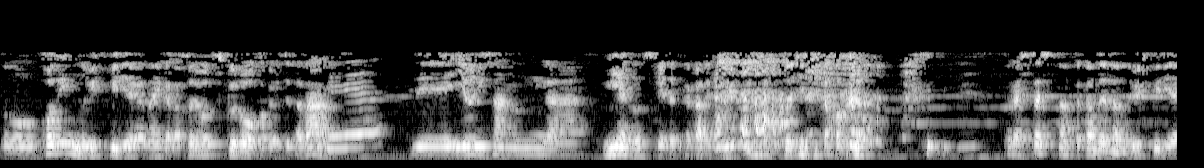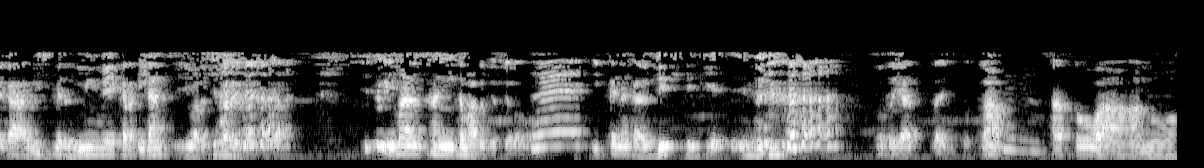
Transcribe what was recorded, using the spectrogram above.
その、個人のウィキペディアがないからそれを作ろうとか言ってたら、へで、いおりさんが、宮とつけたり書かれて、それでしたとか。だから、久しさんと和也さんのウィキペディアが、ウィキペディアの運営からいらんって言われて消されたりとか、結局今3人ともあるんですけど一回なんか、できて消えていう ことやったりとかー。、うんあとは、あの、和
